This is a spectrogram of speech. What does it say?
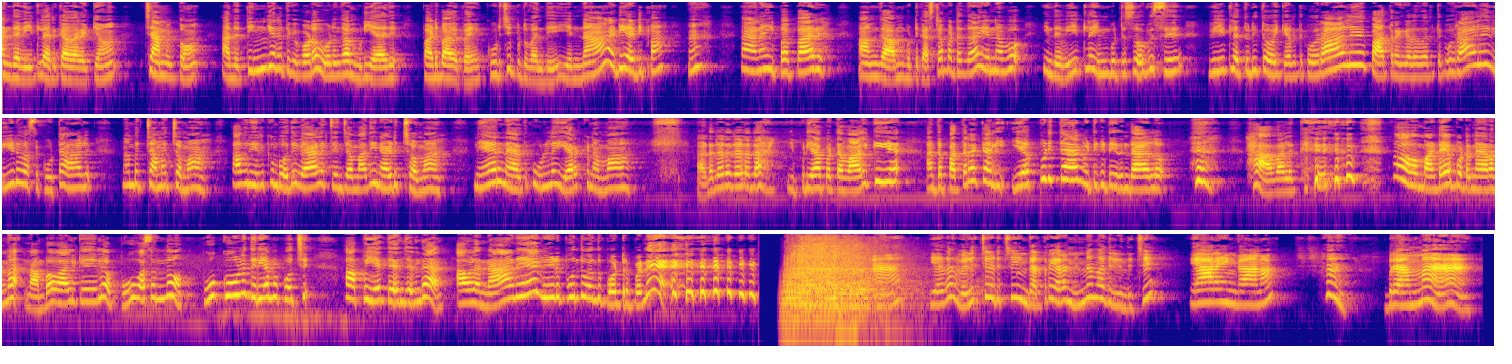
அந்த வீட்டில் இருக்க வரைக்கும் சமைப்போம். அதை திங்கிறதுக்கு கூட ஒழுங்காக முடியாது. படுபாவை பையன் குடிச்சுப்புட்டு வந்து என்ன அடி அடிப்பான்? ஆனால் இப்போ பாரு அங்கே அம்புட்டு கஷ்டப்பட்டதா என்னவோ? இந்த வீட்டில் இம்புட்டு சொகுசு வீட்டில் துணி துவைக்கிறதுக்கு ஒரு ஆள் பாத்திரம் கழுவுறதுக்கு ஒரு ஆள் வீடு வச கூட்ட ஆள். நம்ம சமைச்சோமா? அவர் இருக்கும்போது வேலை செஞ்ச மாதிரி நடித்தோமா நேர நேரத்துக்கு உள்ளே இறக்கணுமா அடடடடடா இப்படியாப்பட்ட வாழ்க்கையை அந்த பத்திரக்காளி எப்படித்தான் விட்டுக்கிட்டு இருந்தாலும் அவளுக்கு அவன் மண்டைய போட்ட நேரம் தான் நம்ம வாழ்க்கையில் பூ வசந்தம் பூக்கூன்னு தெரியாமல் போச்சு. அப்பயே தெரிஞ்சிருந்தா அவளை நானே வீடு பூந்து வந்து போட்டிருப்பேனே. ஆ, ஏதோ வெளிச்சடிச்சு இந்த இடத்துல யாரும் நின்ன மாதிரி இருந்துச்சு. யாரையும் காணோம். பிரம்ம.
